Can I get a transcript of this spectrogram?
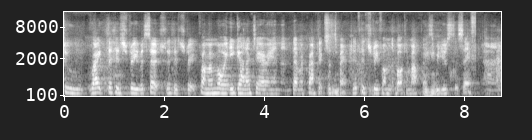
to write the history, research the history from a more egalitarian and democratic perspective, history from the bottom up, as mm-hmm. we used to say. And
